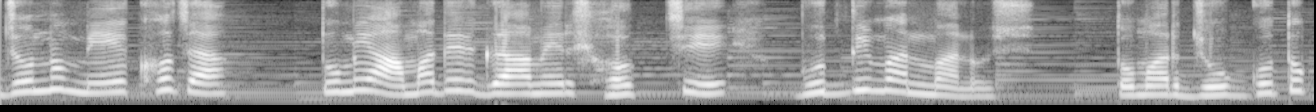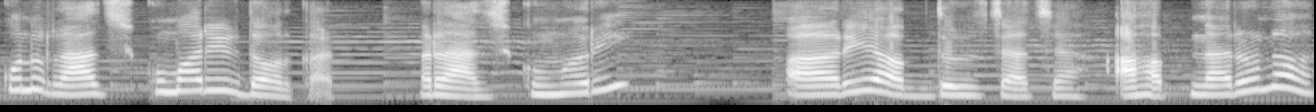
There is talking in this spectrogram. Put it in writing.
জন্য মেয়ে খোঁজা তুমি আমাদের গ্রামের সবচেয়ে বুদ্ধিমান মানুষ। তোমার যোগ্য তো কোনো রাজকুমারীর দরকার। রাজকুমারী? আরে আব্দুল চাচা, আপনারও না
